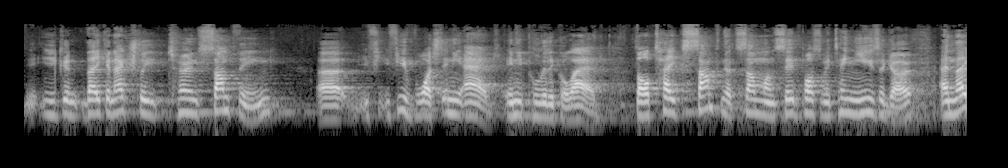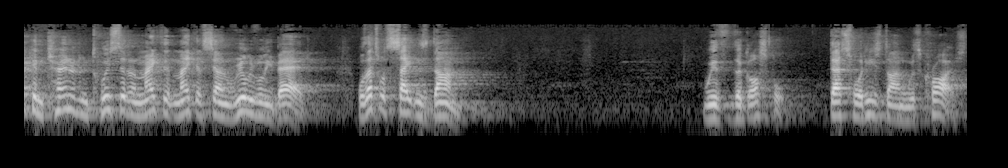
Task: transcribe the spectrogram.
You can, they can actually turn something, uh, if, if you've watched any ad, any political ad, they'll take something that someone said possibly 10 years ago and they can turn it and twist it and make it, make it sound really, really bad. Well, that's what Satan's done with the gospel. That's what he's done with Christ.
